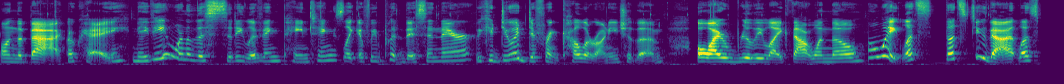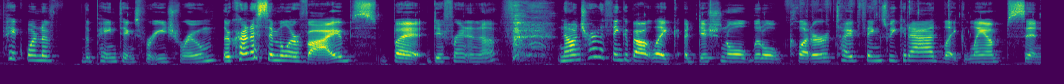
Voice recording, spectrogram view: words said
on the back. Okay. Maybe one of the city living paintings, like if we put this in there, we could do a different color on each of them. Oh, I really like that one though. Oh wait, let's let's do that. Let's pick one of the paintings for each room. They're kind of similar vibes, but different enough. now I'm trying to think about like additional little clutter type things we could add, like lamps and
